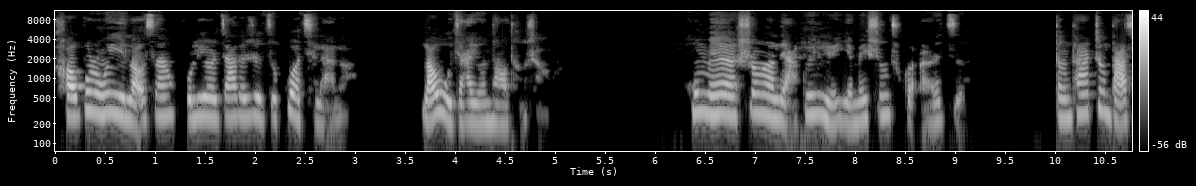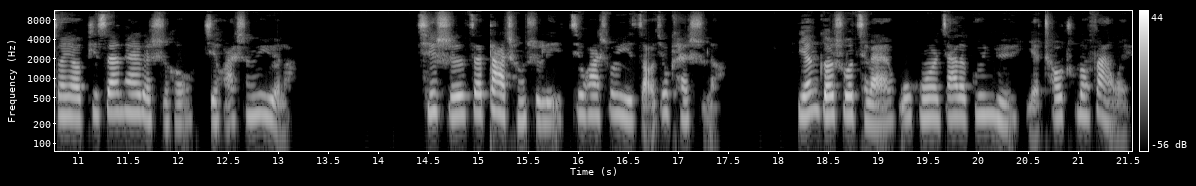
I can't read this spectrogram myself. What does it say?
好不容易老三胡丽儿家的日子过起来了，老五家又闹腾上了。胡梅儿生了俩闺女，也没生出个儿子。等她正打算要第三胎的时候，计划生育了。其实，在大城市里，计划生育早就开始了。严格说起来，吴红儿家的闺女也超出了范围。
